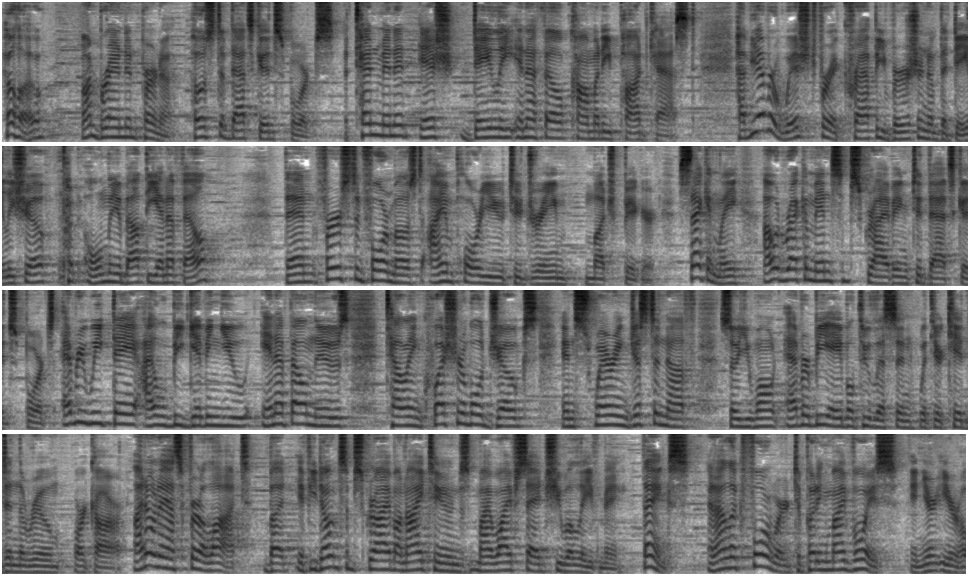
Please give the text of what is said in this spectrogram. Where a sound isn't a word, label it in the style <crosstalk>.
Hello, I'm Brandon Perna, host of That's Good Sports, a 10 minute ish daily NFL comedy podcast. Have you ever wished for a crappy version of The Daily Show, but only about the NFL? Then, first and foremost, I implore you to dream much bigger. Secondly, I would recommend subscribing to That's Good Sports. Every weekday, I will be giving you NFL news, telling questionable jokes, and swearing just enough so you won't ever be able to listen with your kids in the room or car. I don't ask for a lot, but if you don't subscribe on iTunes, my wife said she will leave me. Thanks, and I look forward to putting my voice in your ear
